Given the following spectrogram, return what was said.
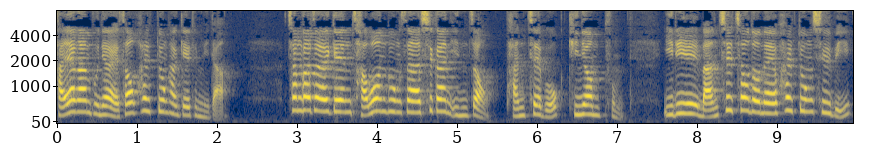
다양한 분야에서 활동하게 됩니다. 참가자에겐 자원봉사 시간 인정, 단체복, 기념품, 1일 17,000원의 활동 실비,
